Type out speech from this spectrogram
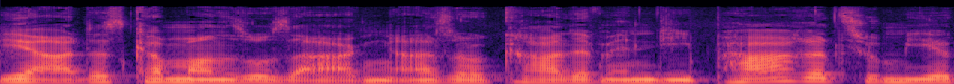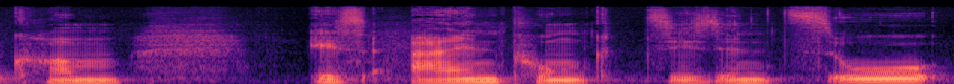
Ja, das kann man so sagen. Also gerade wenn die Paare zu mir kommen, ist ein Punkt. Sie sind so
